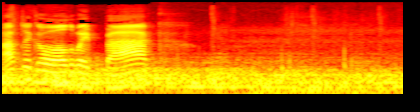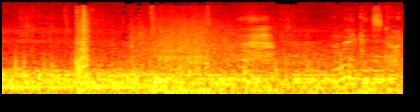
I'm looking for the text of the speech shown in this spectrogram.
I have to go all the way back. And that could start.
